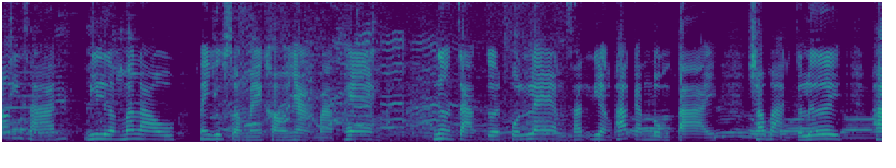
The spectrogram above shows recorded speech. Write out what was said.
าชาวอีสาน มีเรื่องมาเล่าในยุคสมัยเขาอย่างหมากแพงเนื่องจากเกิดฝนแรงสัตว์เลี้ยงพากันล่มตาย ชาวบ้านก็เลยพา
